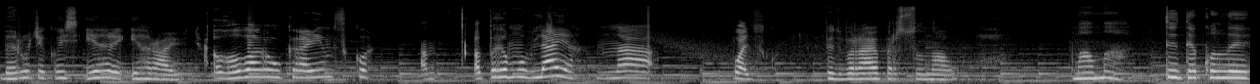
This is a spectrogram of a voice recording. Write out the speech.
Беруть якісь ігри і грають. Говорю українську, а, а перемовляє на польську. Підбираю персонал. Мама, ти деколи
